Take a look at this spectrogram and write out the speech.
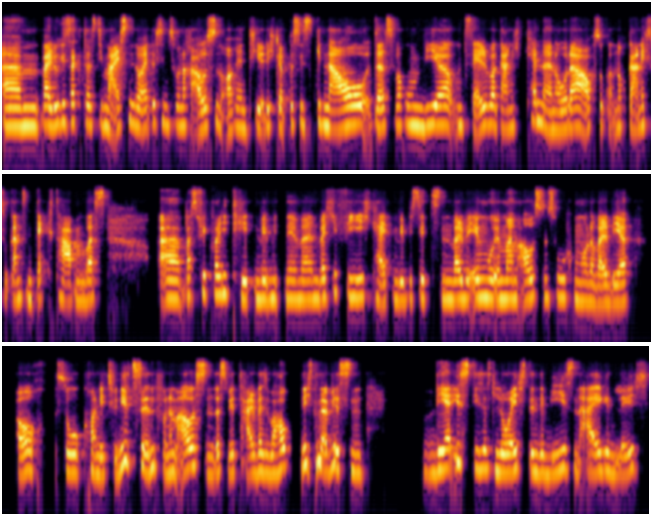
Ähm, weil du gesagt hast, die meisten Leute sind so nach außen orientiert. Ich glaube, das ist genau das, warum wir uns selber gar nicht kennen oder auch sogar noch gar nicht so ganz entdeckt haben, was, äh, was für Qualitäten wir mitnehmen, welche Fähigkeiten wir besitzen, weil wir irgendwo immer im Außen suchen oder weil wir auch so konditioniert sind von dem Außen, dass wir teilweise überhaupt nicht mehr wissen, wer ist dieses leuchtende Wesen eigentlich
